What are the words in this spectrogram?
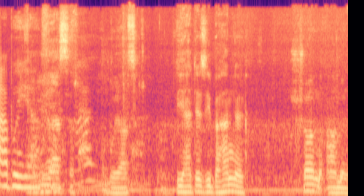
Abu Yasser. Abu Yasser. Wie hat er sie behandelt? شلون عامل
